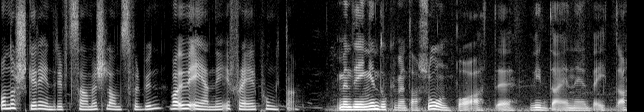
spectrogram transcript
og Norske reindriftssamers landsforbund var uenig i flere punkter. Men det er ingen dokumentasjon på at eh, vidda er nedbeita,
